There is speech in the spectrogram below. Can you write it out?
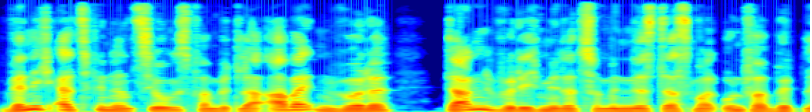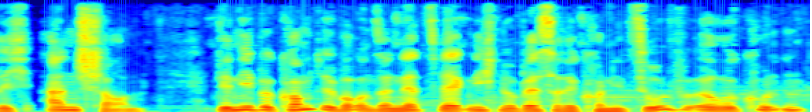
Wenn ich als Finanzierungsvermittler arbeiten würde, dann würde ich mir da zumindest das mal unverbindlich anschauen. Denn ihr bekommt über unser Netzwerk nicht nur bessere Konditionen für eure Kunden,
